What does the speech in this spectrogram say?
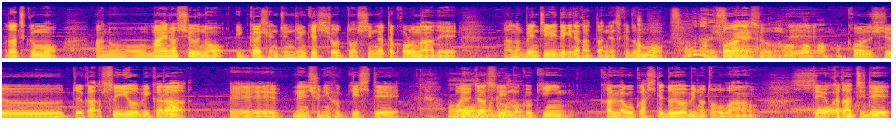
渡地君も、あのー前の週の1回戦準々決勝と新型コロナで、あの、ベンチ入りできなかったんですけども、そうなんですね。そうなんですよ。ではあ、今週というか、水曜日から、えー練習に復帰して、まあ、言うたら水木金から動かして土曜日の登板っていう形で、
